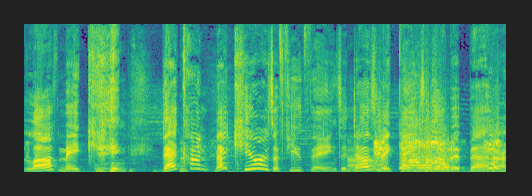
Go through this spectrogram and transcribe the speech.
love making that kind that cures a few things. It does make things a little bit better.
